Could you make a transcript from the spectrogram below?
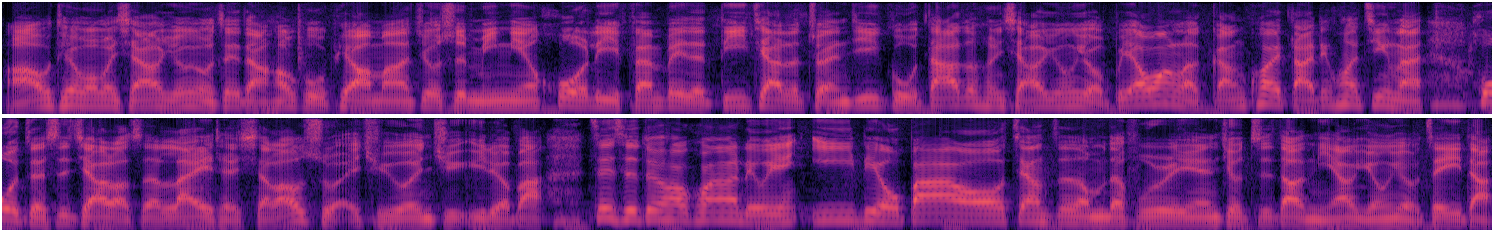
好，听众朋友们想要拥有这档好股票吗？就是明年获利翻倍的低价的转机股，大家都很想要拥有。不要忘了，赶快打电话进来，或者是加老师的 Light 小老鼠 H U N G 一六八，这次对话框要留言一六八哦，这样子呢，我们的服务人员就知道你要拥有这一档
